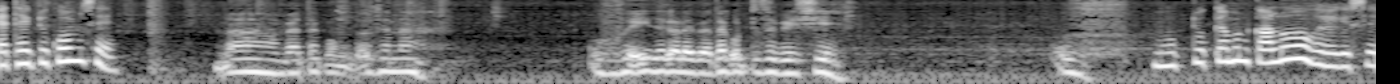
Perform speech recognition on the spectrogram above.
ব্যথা একটু কমছে? না ব্যথা কমতেছে না। উফ, এই জায়গাটায় ব্যথা করতেছে বেশি। মুখ টুক কেমন কালো হয়ে গেছে।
